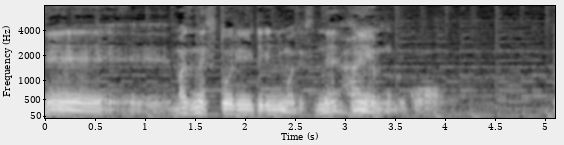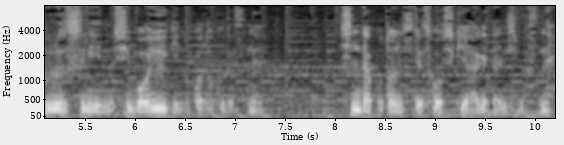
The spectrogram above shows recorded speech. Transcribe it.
えー、まずね、ストーリー的にもですね、ハンエモンがこう、ブルース・リーの死亡遊戯のごとくですね、死んだことにして葬式を挙げたりしますね。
